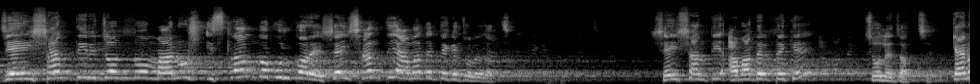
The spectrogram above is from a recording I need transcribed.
যেই শান্তির জন্য মানুষ ইসলাম কবুল করে, সেই শান্তি আমাদের থেকে চলে যাচ্ছে। সেই শান্তি আমাদের থেকে চলে যাচ্ছে। কেন?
